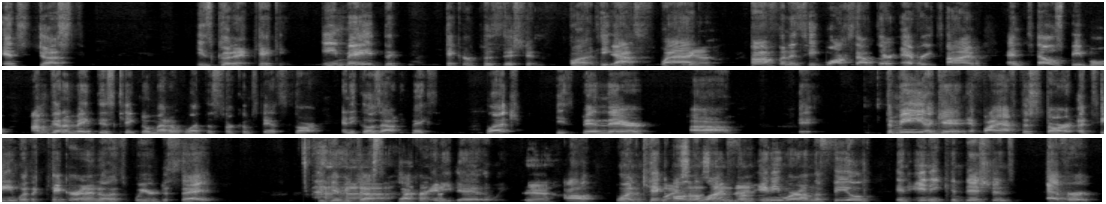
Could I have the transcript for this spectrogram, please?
it's just he's good at kicking. He made the kicker position fun. He got swag, Yeah. confidence. He walks out there every time and tells people, I'm going to make this kick no matter what the circumstances are. And he goes out and makes it clutch. He's been there. Um, to me, again, if I have to start a team with a kicker, and I know that's weird to say, you give me Justin Tucker any day of the week. Yeah. I'll, one kick on the line from anywhere on the field in any conditions ever.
